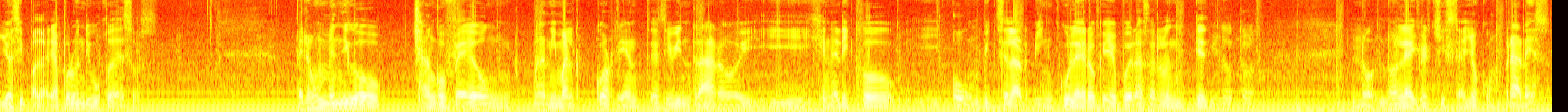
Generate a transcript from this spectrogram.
Yo sí pagaría por un dibujo de esos. Pero un mendigo chango feo, un, animal corriente así bien raro y, genérico o un pixelar bien culero que yo pudiera hacerlo en 10 minutos. No, no le hallo el chiste a yo comprar eso.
